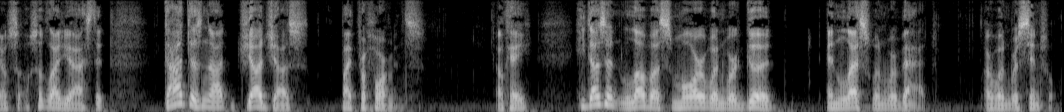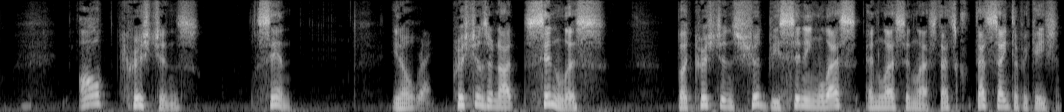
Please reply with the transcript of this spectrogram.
I'm so, so glad you asked it. God does not judge us by performance. Okay? He doesn't love us more when we're good and less when we're bad or when we're sinful. All Christians sin. You know, Right. Christians are not sinless, but Christians should be sinning less and less and less. That's that's sanctification.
